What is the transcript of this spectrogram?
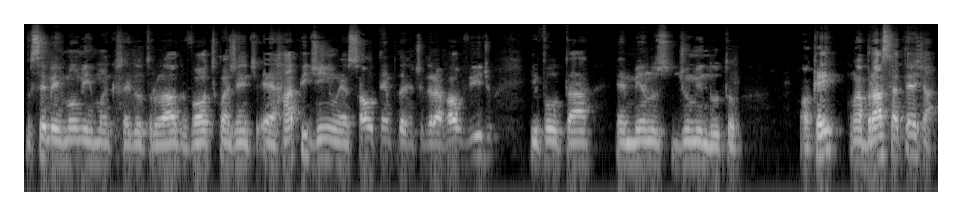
Você, meu irmão, minha irmã que está aí do outro lado, volte com a gente. É rapidinho, é só o tempo da gente gravar o vídeo e voltar é menos de um minuto. Ok? Um abraço e até já.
